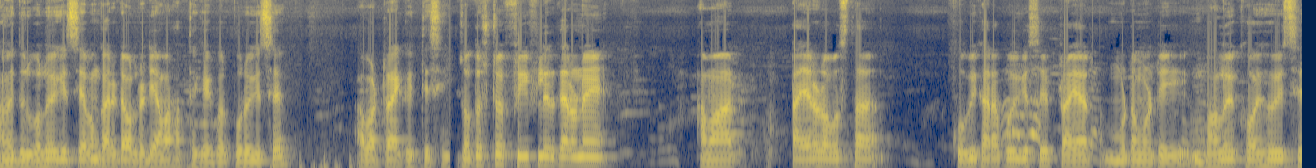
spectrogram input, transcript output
আমি দুর্বল হয়ে গেছি এবং গাড়িটা অলরেডি আমার হাত থেকে একবার পড়ে গেছে। আবার ট্রাই করতেছি। যথেষ্ট ফ্রি ফ্লের কারণে আমার টায়ারের অবস্থা খুবই খারাপ হয়ে গেছে, টায়ার মোটামুটি ভালোই ক্ষয় হয়েছে।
